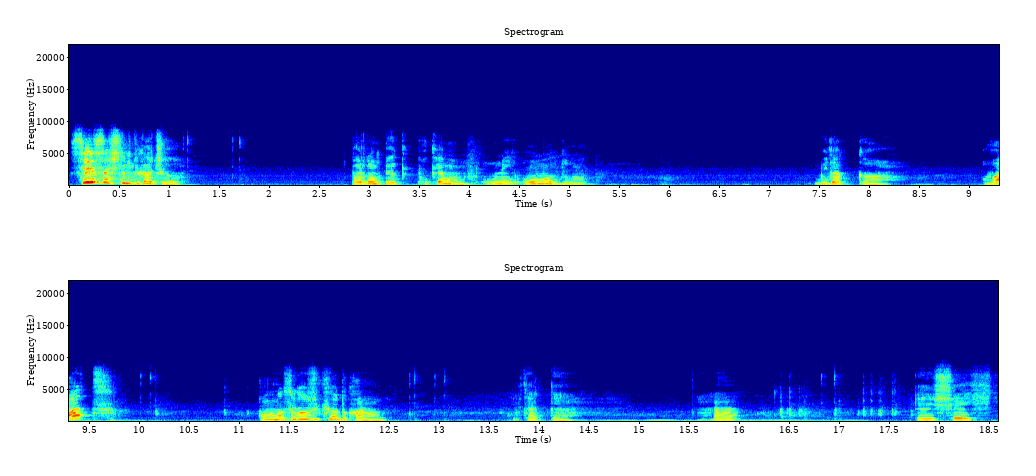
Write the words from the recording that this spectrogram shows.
Seni seçtim Pikachu. Pardon pe Pokemon. O ne? O muydu lan? Bir dakika. What? Oğlum nasıl gözüküyordu kanal? Bir dakika. Ha? Ee, şey.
